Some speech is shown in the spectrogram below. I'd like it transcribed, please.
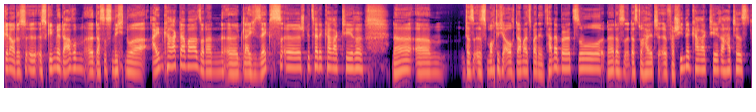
Genau, das, äh, es ging mir darum, äh, dass es nicht nur ein Charakter war, sondern äh, gleich sechs äh, spezielle Charaktere. Ne, ähm, das, das mochte ich auch damals bei den Thunderbirds so, ne, dass, dass du halt äh, verschiedene Charaktere hattest.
